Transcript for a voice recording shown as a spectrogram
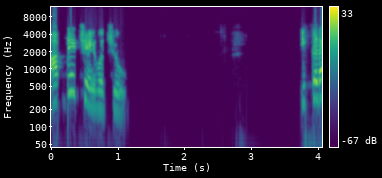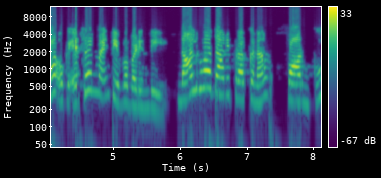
అప్డేట్ చేయవచ్చు. ఇక్కడ ఒక అసైన్మెంట్ ఇవ్వబడింది. నాలుగవ దాని ప్రక్కన ఫార్మ్కు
